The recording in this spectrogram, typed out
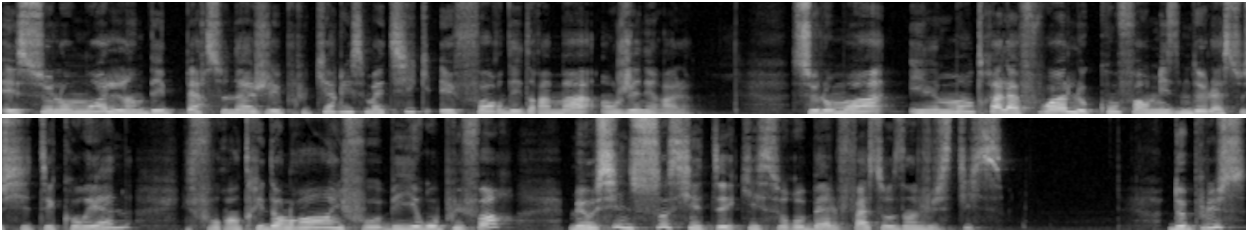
est selon moi l'un des personnages les plus charismatiques et forts des dramas en général. Selon moi, il montre à la fois le conformisme de la société coréenne, il faut rentrer dans le rang, il faut obéir au plus fort, mais aussi une société qui se rebelle face aux injustices. De plus,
